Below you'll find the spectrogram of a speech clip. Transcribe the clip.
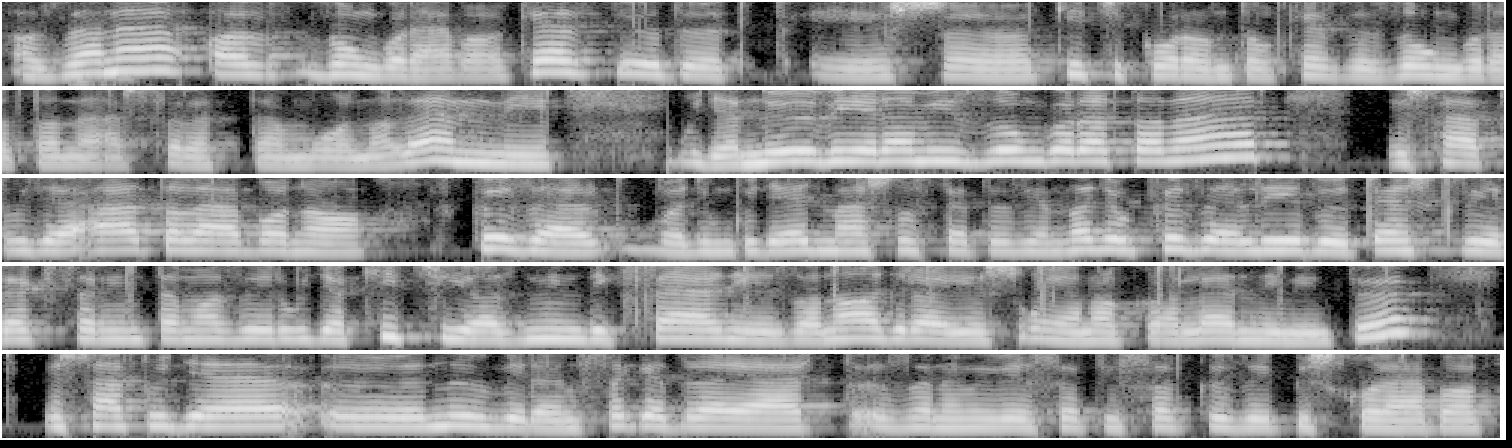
a zene az zongorával kezdődött, és kicsi koromtól kezdve zongoratanár szerettem volna lenni. Ugye nővérem is zongoratanár, és hát ugye általában a közel vagyunk ugye egymáshoz, tehát az ilyen nagyon közel lévő testvérek szerintem azért ugye a kicsi az mindig felnéz a nagyra, és olyan akar lenni, mint ő, és hát ugye nővérem Szegedre járt zeneművészeti szakközépiskolába,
